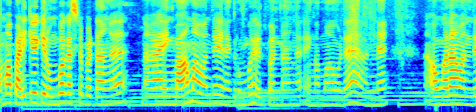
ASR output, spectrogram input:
அம்மா படிக்க வைக்க ரொம்ப கஷ்டப்பட்டாங்க. நான் எங்கள் மாமா வந்து எனக்கு ரொம்ப ஹெல்ப் பண்ணாங்க. எங்கள் அம்மாவோட அண்ணன். அவங்க தான் வந்து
